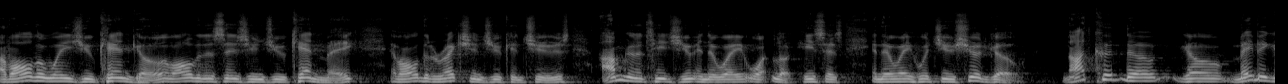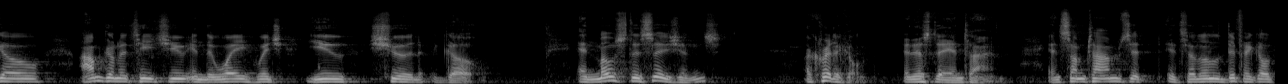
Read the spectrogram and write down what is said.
of all the ways you can go, of all the decisions you can make, of all the directions you can choose, I'm going to teach you in the way what look, he says, in the way which you should go. Not could go, maybe go. I'm going to teach you in the way which you should go. And most decisions are critical in this day and time. And sometimes it, it's a little difficult.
